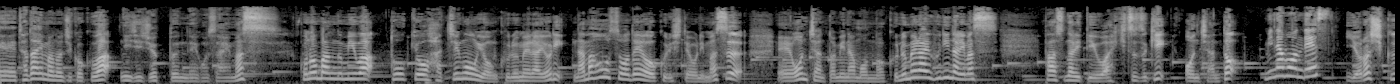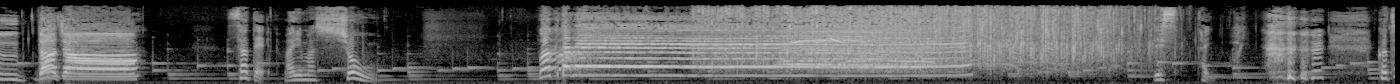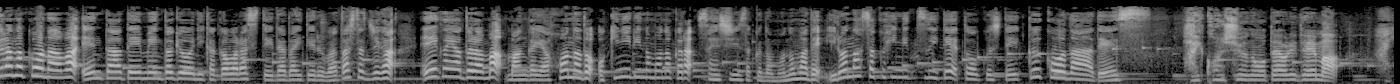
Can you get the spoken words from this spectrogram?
えーただいまの時刻は2時10分でございます。この番組は東京854くるめらより生放送でお送りしております。えー、おんちゃんとみなもんのくるめライフになります。パーソナリティは引き続き、おんちゃんとみなもんですよろしく、どうぞさて参りましょうワクタメですはい、こちらのコーナーはエンターテインメント業に関わらせていただいている私たちが映画やドラマ、漫画や本などお気に入りのものから最新作のものまでいろんな作品についてトークしていくコーナーです。はい、今週のお便りテーマ、はい。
